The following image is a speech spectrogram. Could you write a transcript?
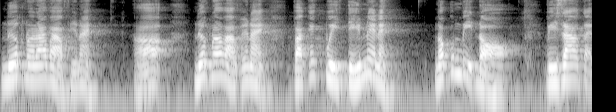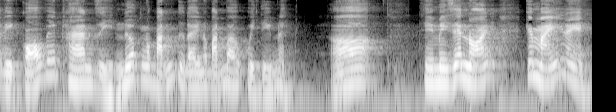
Nước nó đã vào phía này. Đó, nước nó vào phía này. Và cái quỳ tím này này, nó cũng bị đỏ. Vì sao? Tại vì có vết than gì nước nó bắn từ đây, nó bắn vào cái quỳ tím này. Đó. Thì mình sẽ nói, cái máy này,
